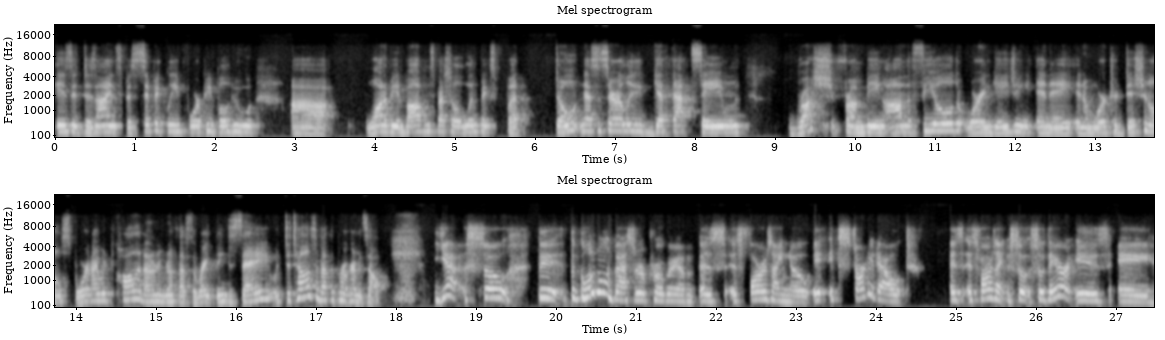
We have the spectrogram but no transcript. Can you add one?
is it designed specifically for people who uh, want to be involved in Special Olympics but don't necessarily get that same rush from being on the field or engaging in a in a more traditional sport i would call it. I don't even know if that's the right thing to say. To tell us about the program itself. Yeah so the the global ambassador program as as far as i know it, it started out as as far as i so so there is a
